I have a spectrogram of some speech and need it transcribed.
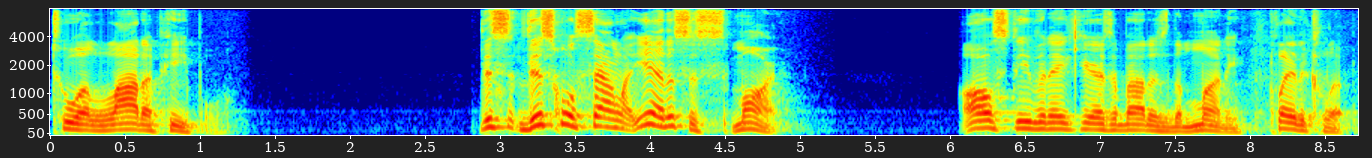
to a lot of people. This, this will sound like, yeah, this is smart. All Stephen A cares about is the money. Play the clip.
